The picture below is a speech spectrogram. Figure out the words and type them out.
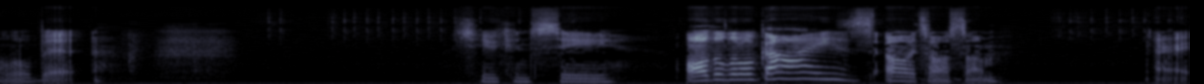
a little bit. So you can see all the little guys. Oh, it's awesome. Alright.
